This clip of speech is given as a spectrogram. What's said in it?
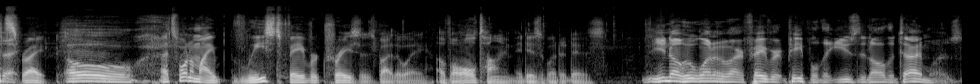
that's say? right. Oh, That's one of my least favorite phrases, by the way, of all time. It is what it is. You know who one of our favorite people that used it all the time was?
